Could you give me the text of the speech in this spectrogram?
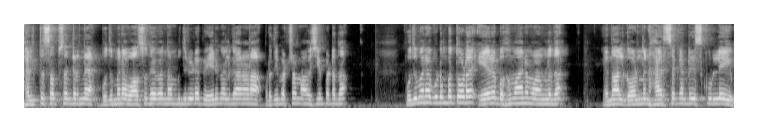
ഹെൽത്ത് സബ് സെന്ററിന് പുതുമന വാസുദേവൻ നമ്പൂതിരിയുടെ പേര് നൽകാനാണ് പ്രതിപക്ഷം ആവശ്യപ്പെട്ടത്. പുതുമന കുടുംബത്തോട് ഏറെ ബഹുമാനമാണുള്ളത്. എന്നാൽ ഗവൺമെന്റ് ഹയർ സെക്കൻഡറി സ്കൂളിലെയും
